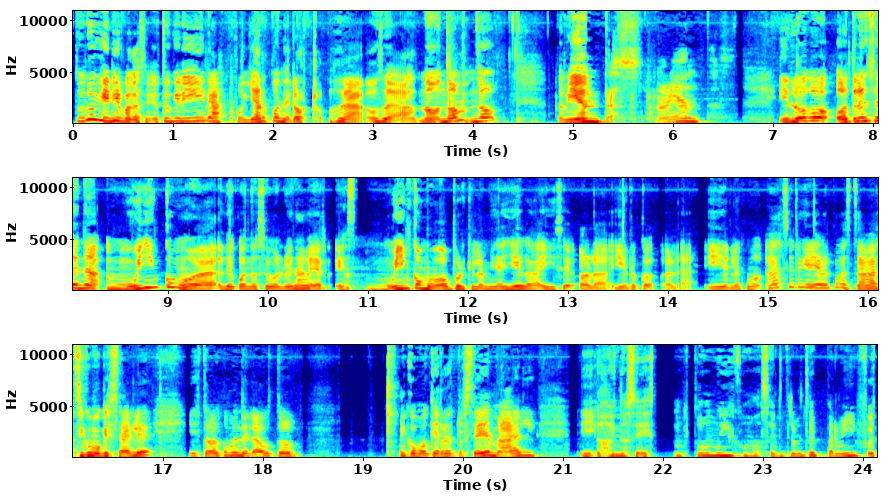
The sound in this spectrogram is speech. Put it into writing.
tú no querías vacaciones, tú querías ir a follar con el otro. O sea, o sea, no, no, no, no mientas, no mientas. Y luego otra escena muy incómoda de cuando se vuelven a ver. Es muy incómodo porque la mina llega y dice hola. Y el loco, hola. Y él es como, ah, sí, le quería ver cómo estaba. Así como que sale y estaba como en el auto y como que retrocede mal. Y, ay, no sé, es todo muy incómodo. O literalmente para mí fue.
